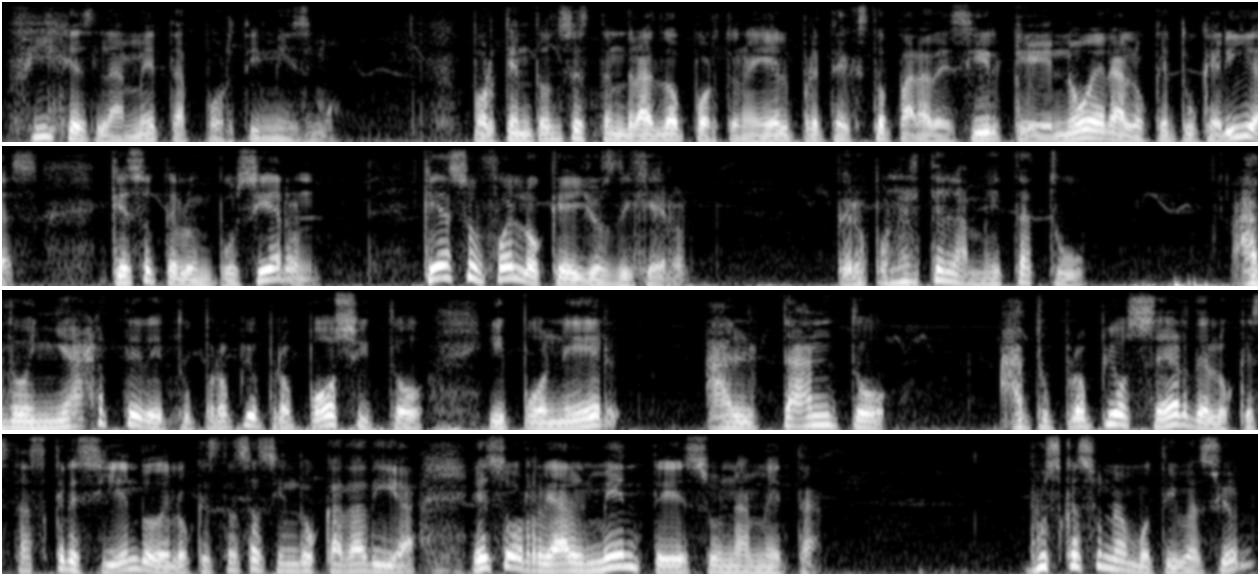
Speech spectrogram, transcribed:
fijes la meta por ti mismo. Porque entonces tendrás la oportunidad y el pretexto para decir que no era lo que tú querías, que eso te lo impusieron, que eso fue lo que ellos dijeron. Pero ponerte la meta tú, adueñarte de tu propio propósito y poner al tanto a tu propio ser de lo que estás creciendo, de lo que estás haciendo cada día, eso realmente es una meta. ¿Buscas una motivación?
